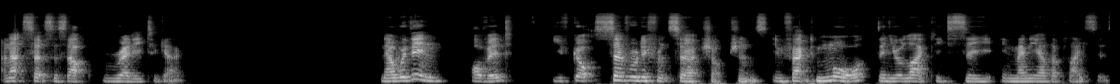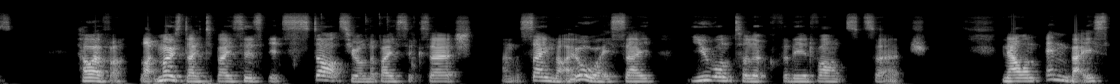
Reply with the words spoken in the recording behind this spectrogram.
And that sets us up ready to go. Now within Ovid, you've got several different search options, in fact more than you're likely to see in many other places. However, like most databases, it starts you on the basic search and the same that I always say, you want to look for the advanced search. Now on Embase,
